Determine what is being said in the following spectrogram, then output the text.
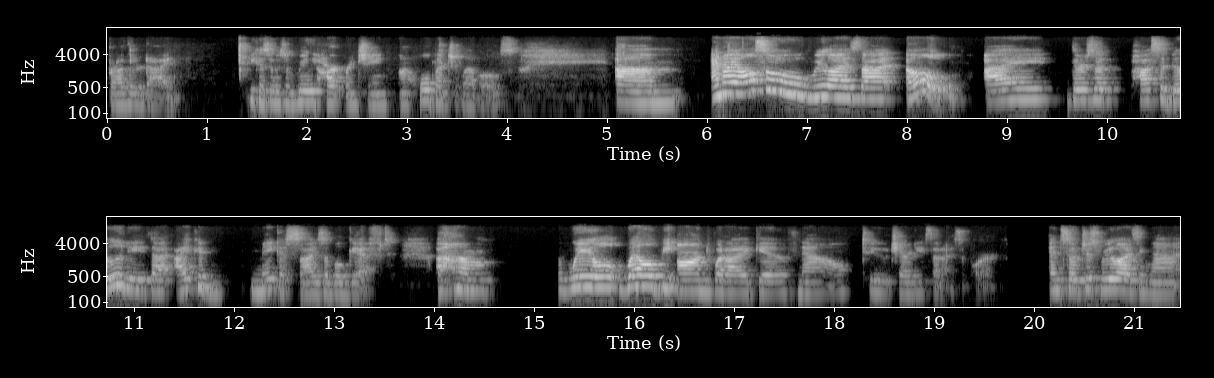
brother died because it was a really heart wrenching on a whole bunch of levels. Um, and I also realized that oh, I there's a possibility that I could make a sizable gift, um, well well beyond what I give now to charities that I support. And so just realizing that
